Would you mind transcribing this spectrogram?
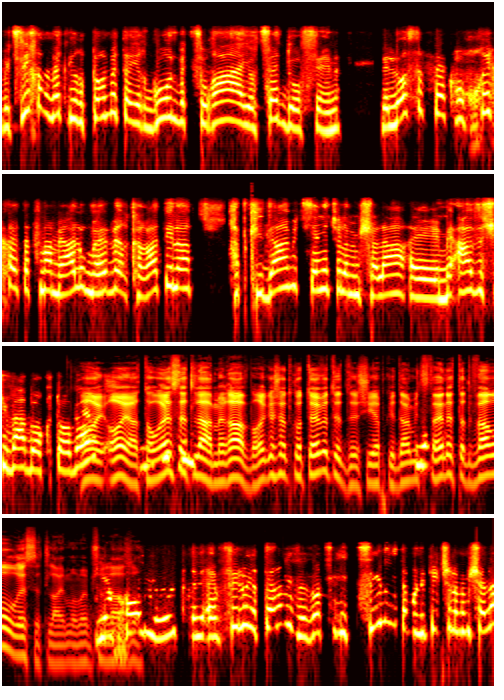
והצליחה באמת לרתום את הארגון בצורה יוצאת דופן. ללא ספק הוכיחה את עצמה מעל ומעבר, קראתי לה הפקידה המצטיינת של הממשלה אה, מאז ה-7 באוקטובר. אוי, אוי, את הורסת לה, מירב. ברגע שאת כותבת את זה, שהיא הפקידה המצטיינת, את כבר הורסת לה עם הממשלה הזאת. יכול להיות, אפילו יותר מזה, זאת שהצילה את המוניטין של הממשלה,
